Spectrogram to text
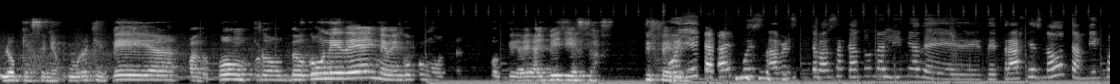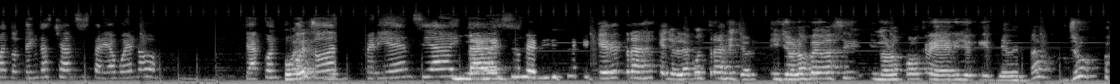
lo que se me ocurre que vea, cuando compro, veo con una idea y me vengo con otra, porque hay, bellezas. Diferentes. Oye, Yaray, pues a ver si te vas sacando una línea de, de trajes, ¿no? También cuando tengas chance estaría bueno ya con, toda la experiencia y la gente me dice que quiere trajes, que yo le hago un traje y yo, y yo los veo así y no lo puedo creer y yo de verdad, yo.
